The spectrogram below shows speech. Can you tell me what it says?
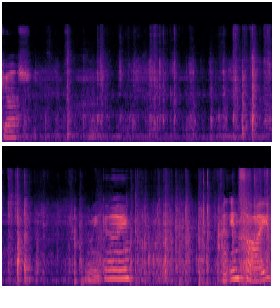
Gosh. There we go. And inside,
